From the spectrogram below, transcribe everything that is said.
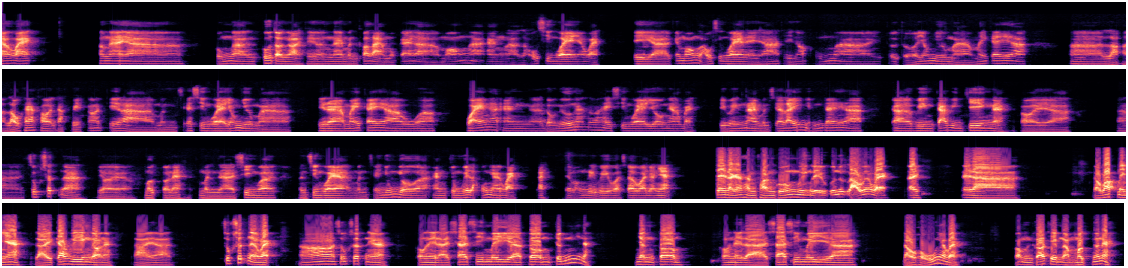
chào các bạn. Hôm nay à, cũng à, cuối tuần rồi thì hôm nay mình có làm một cái là món à, ăn là lẩu xiên que nha các bạn. Thì à, cái món lẩu xiên que này á, thì nó cũng à, tự tựa giống như mà mấy cái à, à, lẩu khác thôi. Đặc biệt nó chỉ là mình sẽ xiên que giống như mà đi ra mấy cái à, à quán á, ăn đồ nướng á, nó hay xiên que vô nha các bạn. Thì hôm nay mình sẽ lấy những cái à, à, viên cá viên chiên nè rồi à, à, xúc xích nè rồi mực rồi nè mình à, xiên qua mình xiên que mình sẽ nhúng vô à, ăn chung với lẩu nha các bạn. Đây để vẫn review sơ qua cho nha. Đây là cái thành phần của nguyên liệu của nước lẩu các bạn. Đây đây là đậu bắp này nha lại cá viên rồi nè lại à, xúc xích nè các bạn. Đó xúc xích nha. Con này là sashimi à, tôm trứng nè nhân tôm. Con này là sashimi à, đậu hũ nha bạn còn mình có thêm là mực nữa nè.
